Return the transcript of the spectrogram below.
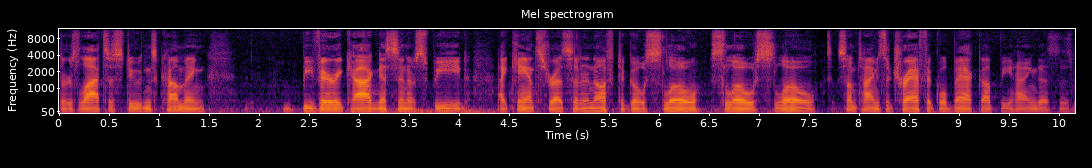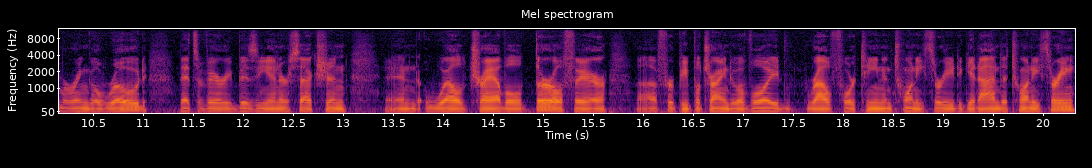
There's lots of students coming. Be very cognizant of speed. I can't stress it enough to go slow, slow, slow. Sometimes the traffic will back up behind us is Marengo Road. That's a very busy intersection and well traveled thoroughfare uh, for people trying to avoid Route 14 and 23 to get onto 23.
